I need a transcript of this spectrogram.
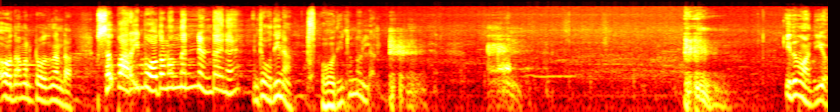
ഓതാൻ പറഞ്ഞിട്ട് ഓതുന്നുണ്ടോ? സാർ പറയുമ്പോൾ ഓതണം തന്നെ ഉണ്ട് അതിനെ. എന്റെ ഓതീനാ? ഓതിയിട്ടൊന്നുമില്ല ഇത് മതിയോ?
